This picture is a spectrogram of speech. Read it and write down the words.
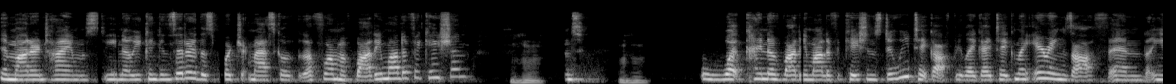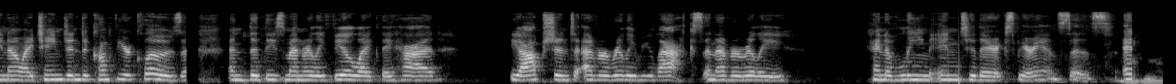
in modern times, you know, you can consider this portrait mask a, a form of body modification. Mm-hmm. And mm-hmm. What kind of body modifications do we take off? Be like, I take my earrings off and, you know, I change into comfier clothes. And did these men really feel like they had the option to ever really relax and ever really kind of lean into their experiences? And mm-hmm.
